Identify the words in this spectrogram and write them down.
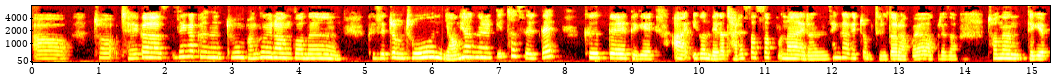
아, 저, 제가 생각하는 좋은 방송이라는 거는, 글쎄, 좀 좋은 영향을 끼쳤을 때, 그때 되게, 아, 이건 내가 잘했었었구나, 이런 생각이 좀 들더라고요. 그래서 저는 되게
